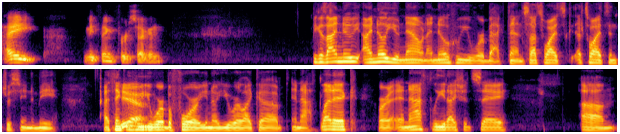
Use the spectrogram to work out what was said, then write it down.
I let me think for a second. Because I knew I know you now and I know who you were back then. So that's why it's that's why it's interesting to me. I think yeah. of who you were before, you know, you were like a an athletic or an athlete, I should say. Um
